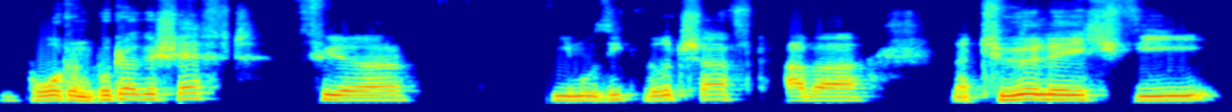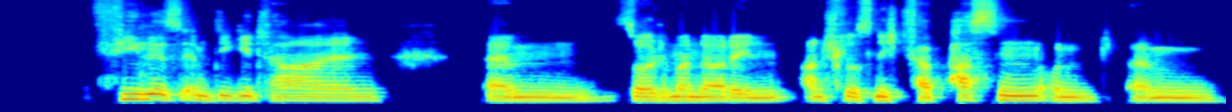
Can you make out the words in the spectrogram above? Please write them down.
Brot- und Buttergeschäft für die Musikwirtschaft, aber natürlich, wie vieles im Digitalen, ähm, sollte man da den Anschluss nicht verpassen. Und ähm,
